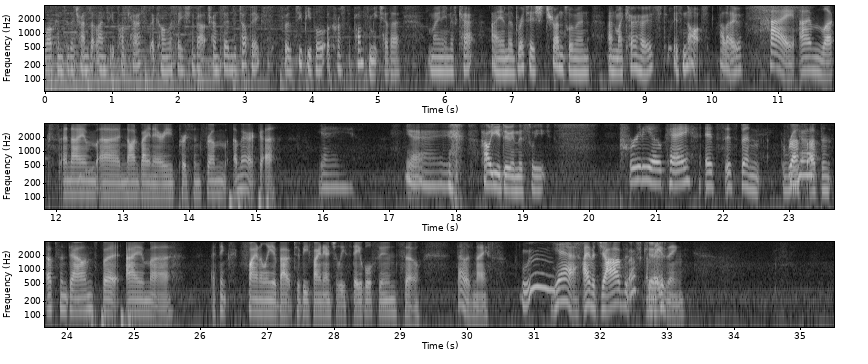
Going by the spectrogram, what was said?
welcome to the Transatlantic Podcast, a conversation about transgender topics for the two people across the pond from each other. My name is Kat. I am a British trans woman, and my co-host is not. Hello. Hi, I'm Lux, and I'm a non-binary person from America. Yay! Yay! How are you doing this week? Pretty okay. It's it's been rough Yeah. up and ups and downs, but I'm uh, I think finally about to be financially stable soon. So that was nice. Woo! Yeah, I have a job. It's That's amazing.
